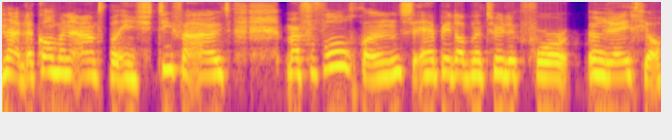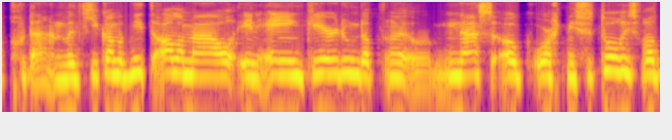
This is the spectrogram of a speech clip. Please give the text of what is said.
Nou, daar komen een aantal initiatieven uit. Maar vervolgens heb je dat natuurlijk voor een regio gedaan. Want je kan het niet allemaal in één keer doen. Dat, uh, naast ook organisatorisch wat,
